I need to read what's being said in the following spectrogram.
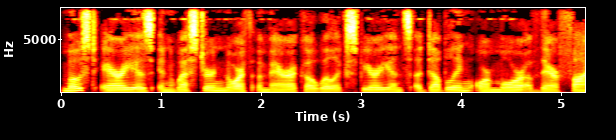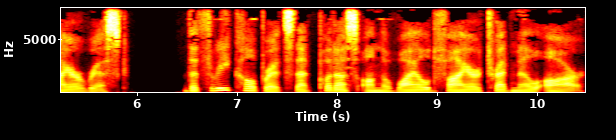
most areas in Western North America will experience a doubling or more of their fire risk. The three culprits that put us on the wildfire treadmill are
